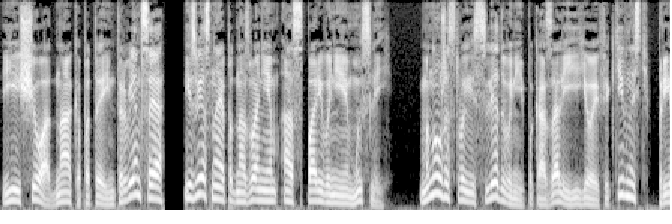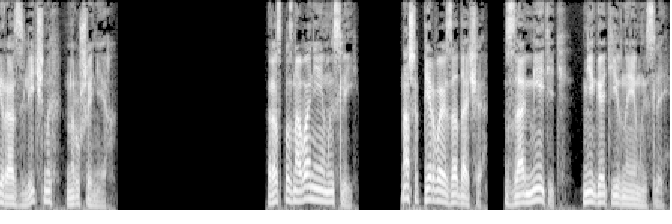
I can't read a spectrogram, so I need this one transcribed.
и еще одна КПТ-интервенция, известная под названием «оспаривание мыслей». Множество исследований показали ее эффективность при различных нарушениях. Распознавание мыслей. Наша первая задача — заметить негативные мысли.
